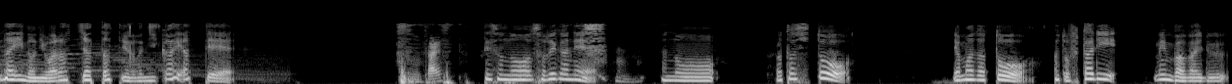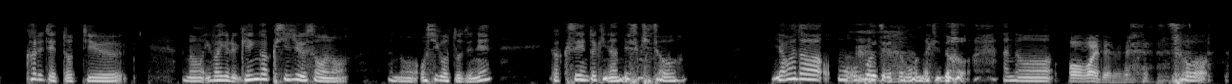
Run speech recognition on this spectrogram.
ないのに笑っちゃったっていうのが2回あって、2回？で、その、それがね、うんあの、私と、山田と、あと2人メンバーがいるカルテットっていう、あの、いわゆる弦楽四重奏の、あの、お仕事でね、学生の時なんですけど、山田はもう覚えてると思うんだけど、あの、覚えてるね。そう。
